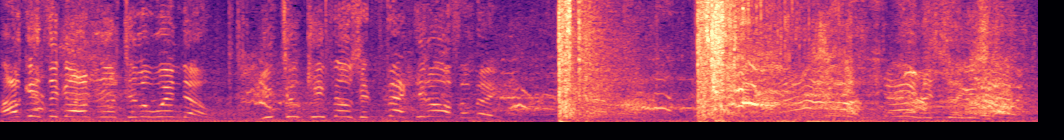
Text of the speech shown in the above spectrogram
I'll get the gondola to the window! You two keep those infected off of me! Damn, this thing is!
